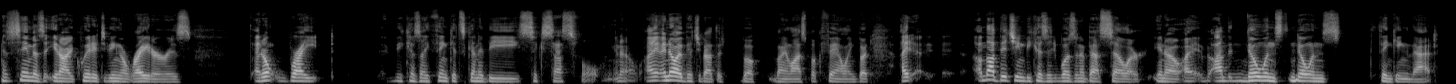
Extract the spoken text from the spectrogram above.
it's the same as, you know, I equate it to being a writer is I don't write because I think it's going to be successful. You know, I, I know I bitch about the book, my last book failing, but I, I'm not bitching because it wasn't a bestseller. You know, I, I'm, no one's, no one's thinking that.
